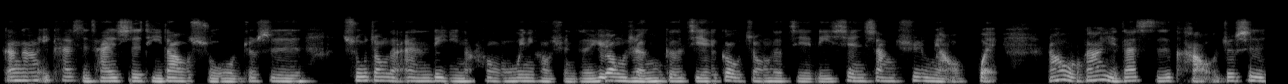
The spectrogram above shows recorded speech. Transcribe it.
刚刚一开始蔡医师提到说，就是。书中的案例，然后维尼口选择用人格结构中的解离现象去描绘。然后我刚刚也在思考，就是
